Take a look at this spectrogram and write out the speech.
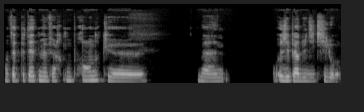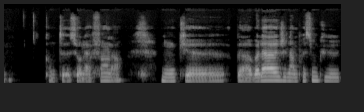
En fait, peut-être me faire comprendre que ben, j'ai perdu 10 kilos quand euh, sur la fin là. Donc, bah voilà, j'ai l'impression que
